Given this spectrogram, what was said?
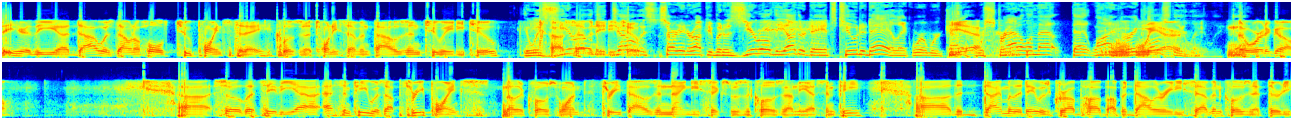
See here. The uh, Dow was down a whole two points today, closing at twenty-seven thousand two eighty-two. It was uh, zero. Uh, Joe, sorry to interrupt you, but it was zero the other day. It's two today. Like we're we're kind of yeah. we're straddling that that line very closely lately. Nowhere to go. Uh, so let's see. The uh, S and P was up three points, another close one. Three thousand ninety six was the close on the S and P. Uh, the dime of the day was Grubhub, up a dollar eighty seven, closing at thirty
